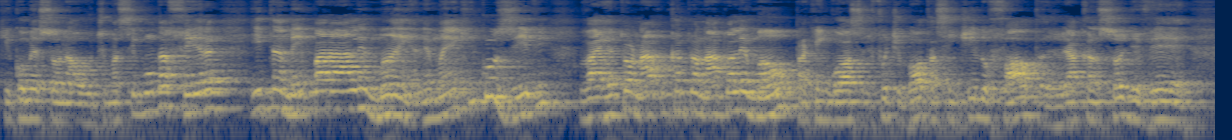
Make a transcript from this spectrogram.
que começou na última segunda-feira, e também para a Alemanha. A Alemanha que inclusive vai retornar para o campeonato alemão. Para quem gosta de futebol, está sentindo falta, já cansou de ver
